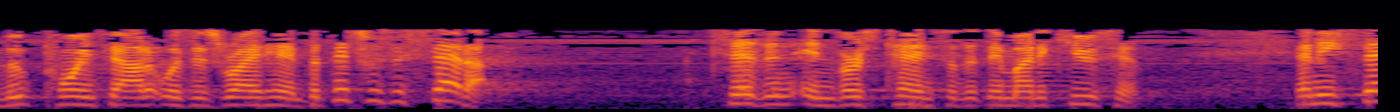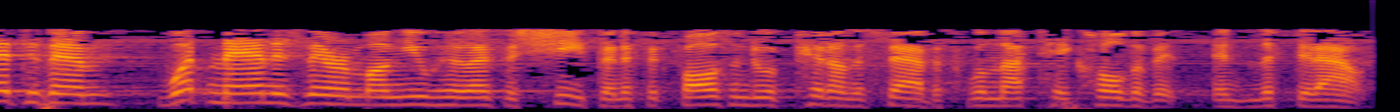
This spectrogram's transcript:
Luke points out it was his right hand. But this was a setup. It says in, in verse 10 so that they might accuse him. And he said to them, What man is there among you who has a sheep, and if it falls into a pit on the Sabbath, will not take hold of it and lift it out?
